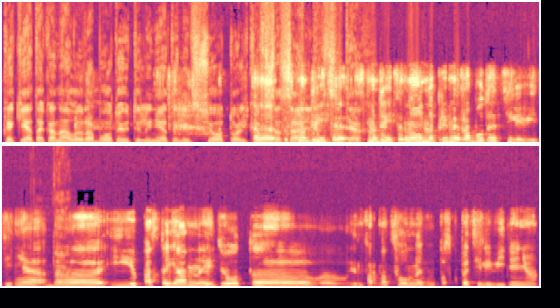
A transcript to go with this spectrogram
какие-то каналы работают или нет? Или все только в Э, социальных Смотрите, сетях? смотрите, ну, например, работает телевидение, Да. э, и постоянно идет э, информационный выпуск по телевидению.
